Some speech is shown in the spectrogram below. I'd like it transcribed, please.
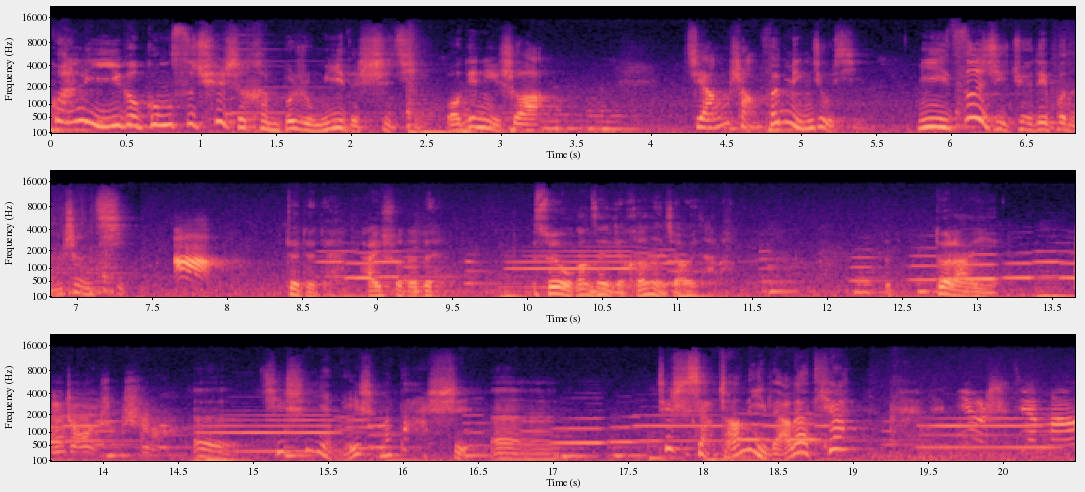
管理一个公司确实很不容易的事情。我跟你说，奖赏分明就行，你自己绝对不能生气啊。对对对，阿姨说的对，所以我刚才已经狠狠教育他了。对了，阿姨，您找我有什么事吗？呃，其实也没什么大事，呃，就是想找你聊聊天。你有时间吗？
